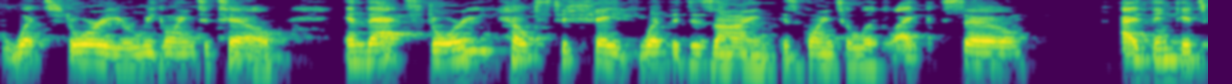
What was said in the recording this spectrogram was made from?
what story are we going to tell. And that story helps to shape what the design is going to look like. So I think it's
